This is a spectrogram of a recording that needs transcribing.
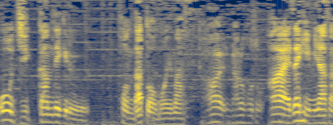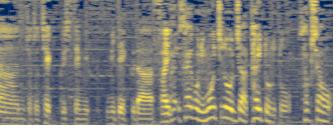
を実感できる本だと思います。はい、なるほど。はい、ぜひ皆さんちょっとチェックしてみ、見てください。はい、最後にもう一度、じゃあタイトルと作者をお願いし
